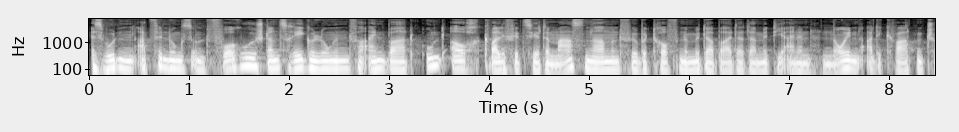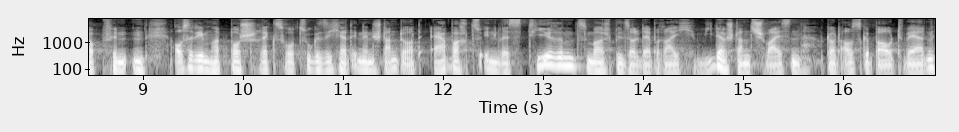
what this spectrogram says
Es wurden Abfindungs- und Vorruhestandsregelungen vereinbart und auch qualifizierte Maßnahmen für betroffene Mitarbeiter, damit die einen neuen adäquaten Job finden. Außerdem hat Bosch Rexroth zugesichert, in den Standort Erbach zu investieren. Zum Beispiel soll der Bereich Widerstandsschweißen dort ausgebaut werden.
